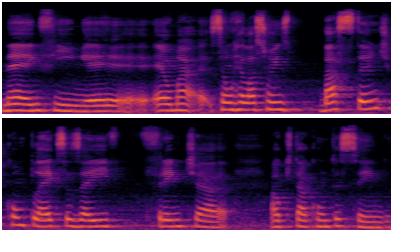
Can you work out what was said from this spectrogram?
né, enfim, é, é uma, são relações bastante complexas aí frente a, ao que está acontecendo.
